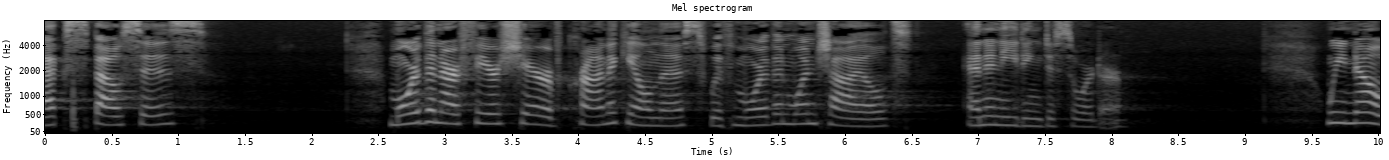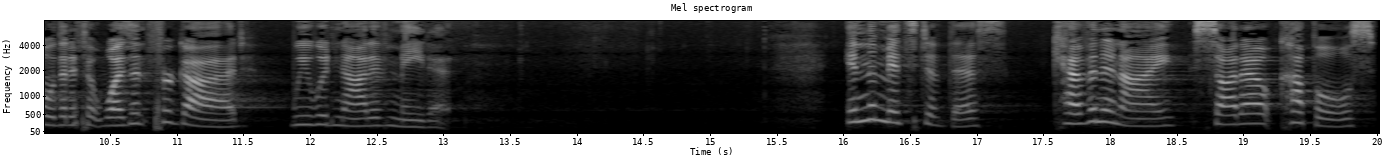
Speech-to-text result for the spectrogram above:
ex spouses, more than our fair share of chronic illness with more than one child, and an eating disorder we know that if it wasn't for God, we would not have made it. In the midst of this, Kevin and I sought out couples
